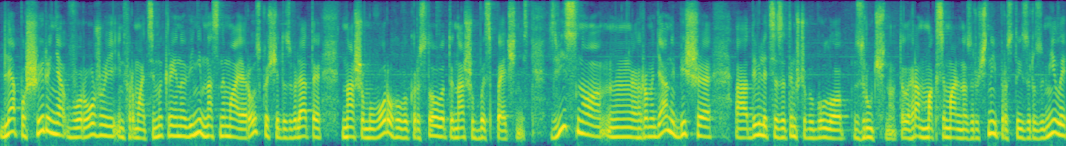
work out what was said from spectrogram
для поширення ворожої інформації. Ми країна у війні. В нас немає розкоші дозволяти нашому ворогу використовувати нашу безпечність. Звісно, громадяни більше дивляться за тим, щоб було зручно. Телеграм максимально зручний, простий, зрозумілий,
